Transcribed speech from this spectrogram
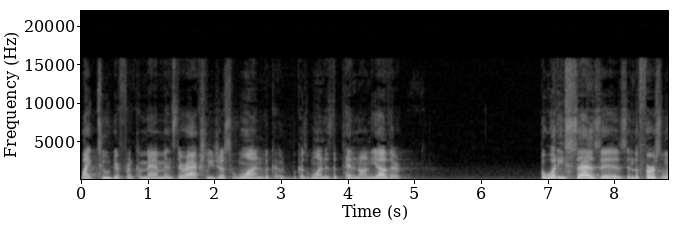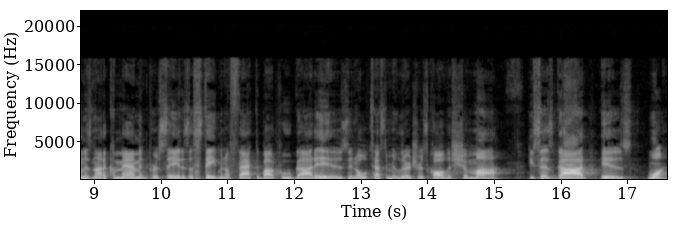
like two different commandments, they're actually just one because, one is dependent on the other. But what he says is, and the first one is not a commandment per se, it is a statement of fact about who God is. In Old Testament literature, it's called the Shema. He says, God is one.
